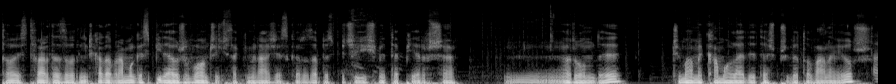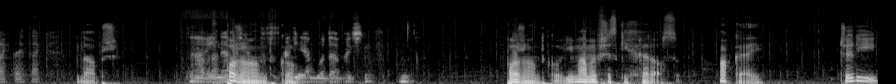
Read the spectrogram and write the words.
To jest twarda zawodniczka. Dobra, mogę speeda już włączyć w takim razie, skoro zabezpieczyliśmy te pierwsze mm, rundy. Czy mamy kamoledy też przygotowane już? Tak, tak, tak. Dobrze. A, i W porządku. Nie. W porządku. I mamy wszystkich herosów. Okej. Czyli,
